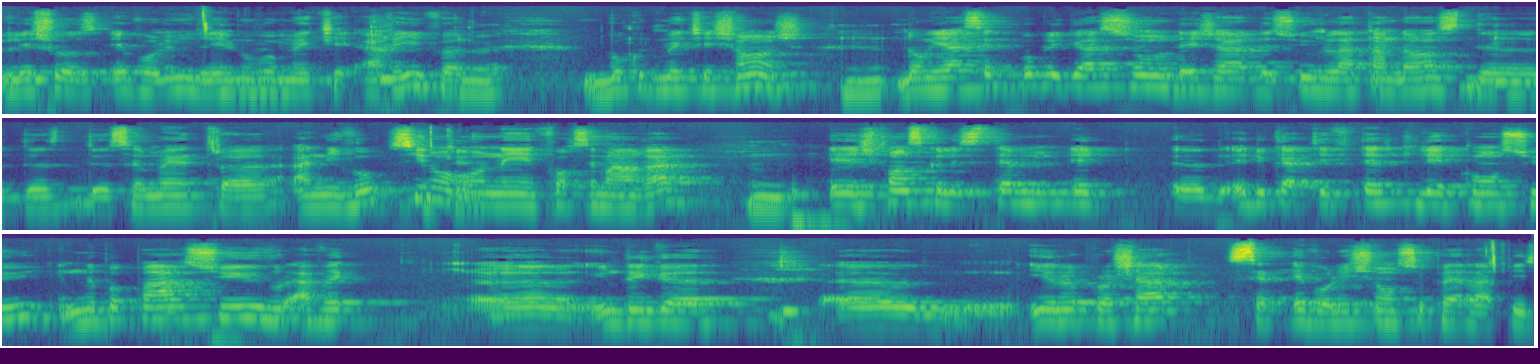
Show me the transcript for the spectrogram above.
les choses évoluent, les nouveaux métiers arrivent, Ouais. Beaucoup de métiers changent. Mm. Donc, il y a cette obligation déjà de suivre la tendance, de, de, de se mettre euh, à niveau. Sinon, on est forcément en rade. Mm. Et je pense que le système é- euh, éducatif tel qu'il est conçu ne peut pas suivre avec euh, une rigueur euh, irréprochable cette évolution super rapide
